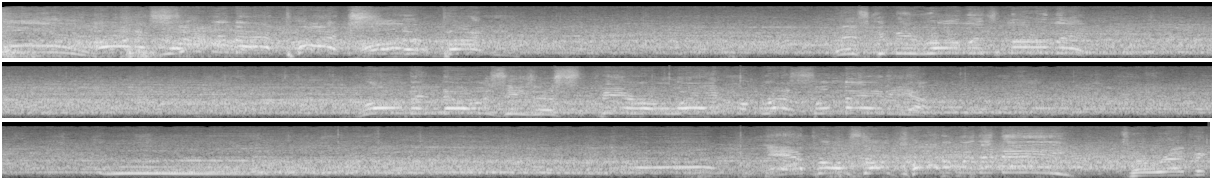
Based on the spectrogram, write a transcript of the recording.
Oh, a Superman punch! On the button. This could be Roman's moment. Roman knows he's a spear away from WrestleMania. Terrific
